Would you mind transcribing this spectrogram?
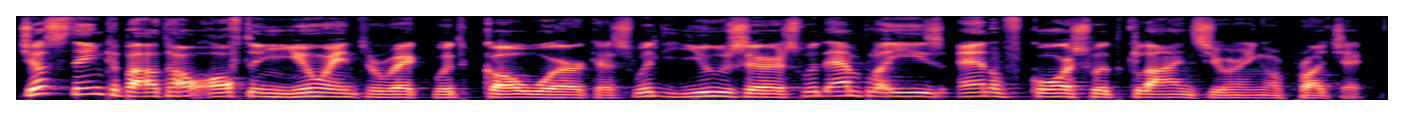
Just think about how often you interact with coworkers, with users, with employees, and of course with clients during a project.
